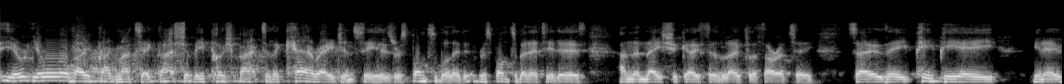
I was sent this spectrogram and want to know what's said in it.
you're, you're all very pragmatic. That should be pushed back to the care agency whose responsibility, responsibility it is, and then they should go through the local authority. So the PPE, you know,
